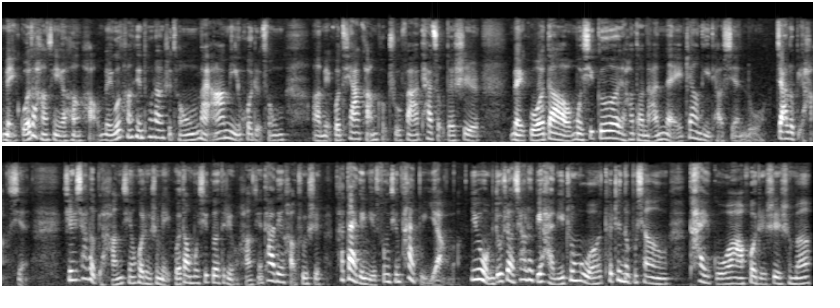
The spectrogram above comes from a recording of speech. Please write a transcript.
美国的航线也很好，美国的航线通常是从迈阿密或者从啊美国的其他港口出发，它走的是美国到墨西哥，然后到南美这样的一条线路，加勒比航线。其实加勒比航线或者是美国到墨西哥的这种航线，它的一个好处是它带给你的风情太不一样了。因为我们都知道加勒比海离中国，它真的不像泰国啊或者是什么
